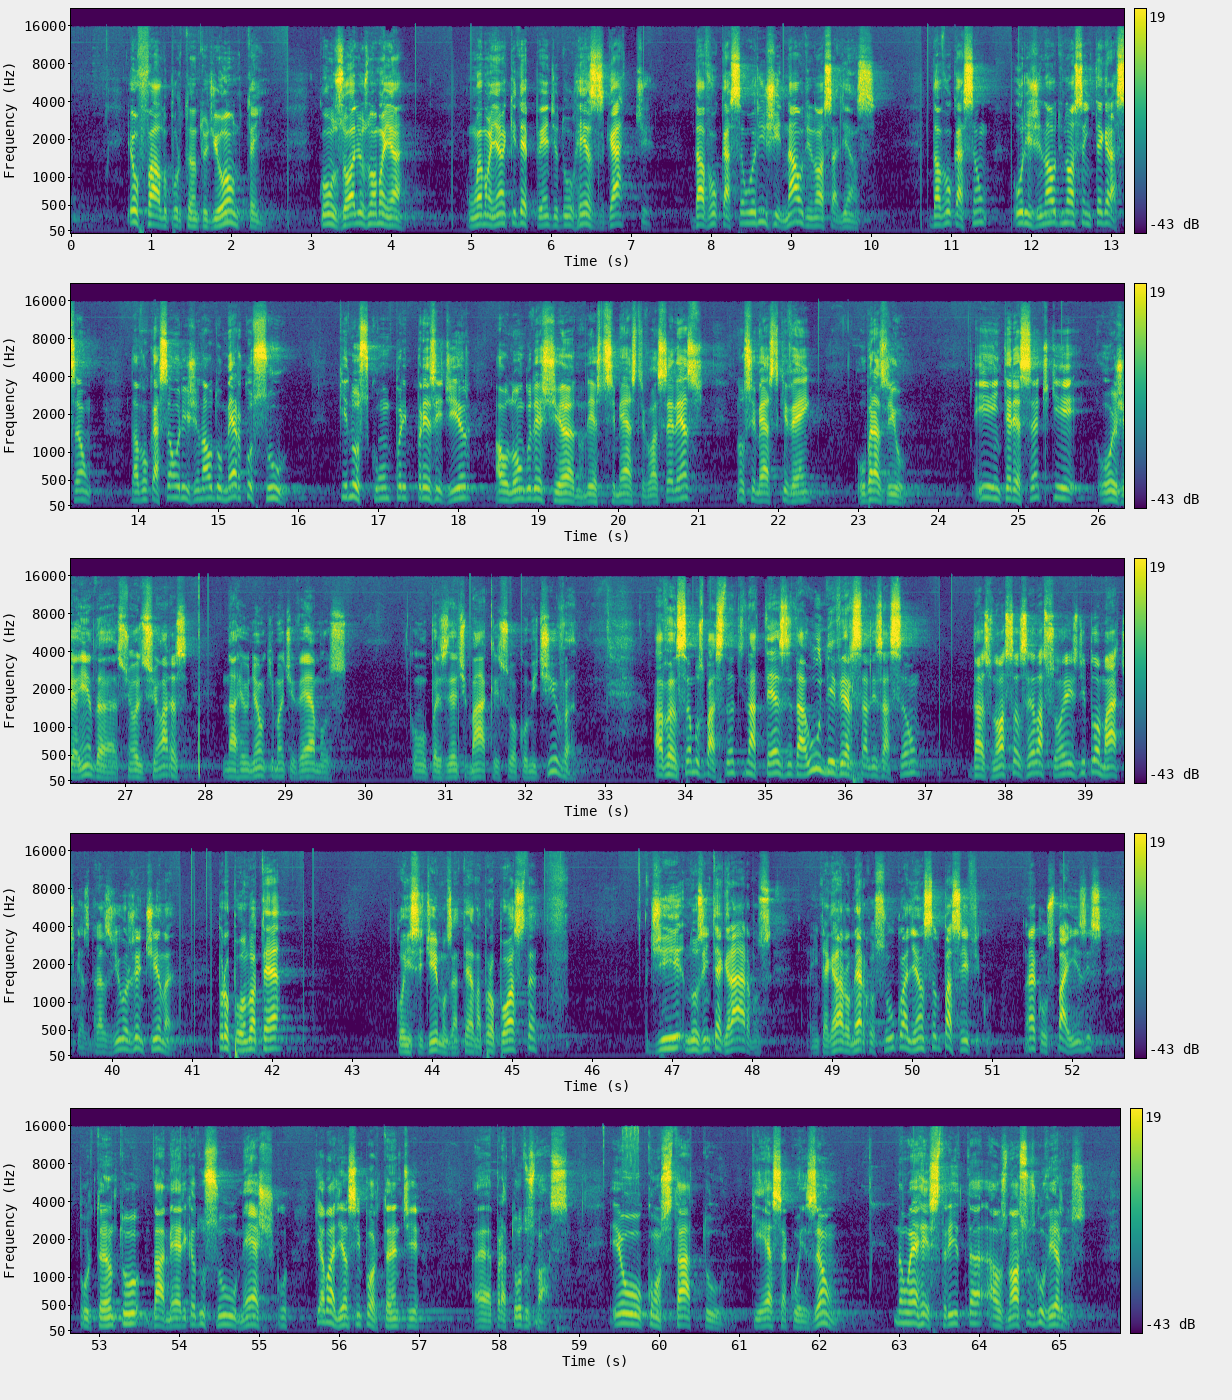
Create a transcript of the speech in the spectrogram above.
Eu falo, portanto, de ontem com os olhos no amanhã, um amanhã que depende do resgate da vocação original de nossa aliança, da vocação original de nossa integração, da vocação original do Mercosul, que nos cumpre presidir ao longo deste ano, neste semestre, Vossa Excelência, no semestre que vem, o Brasil. E interessante que hoje ainda, senhores e senhoras, na reunião que mantivemos com o presidente Macri e sua comitiva, avançamos bastante na tese da universalização das nossas relações diplomáticas, Brasil-Argentina, propondo até, coincidimos até na proposta, de nos integrarmos, integrar o Mercosul com a Aliança do Pacífico, né, com os países, portanto, da América do Sul, México, que é uma aliança importante é, para todos nós. Eu constato que essa coesão não é restrita aos nossos governos,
